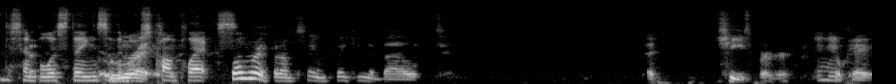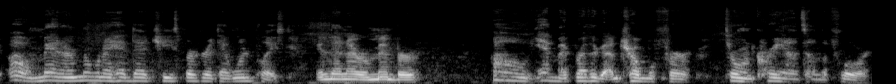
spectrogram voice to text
The simplest things to the most complex. Well, right, but I'm saying I'm thinking about a cheeseburger. Mhm. Okay. Oh man, I remember when I had that cheeseburger at that one place, and then I remember, oh yeah, my brother got in trouble for throwing crayons on the floor,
